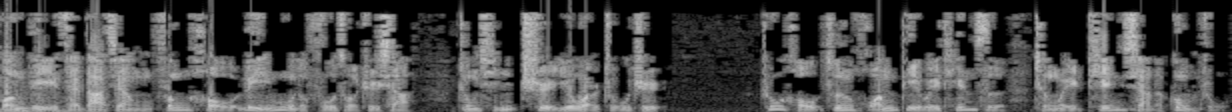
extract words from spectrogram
皇帝在大将封后立木的辅佐之下，钟情蚩尤而逐之。诸侯尊皇帝为天子，成为天下的共主。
